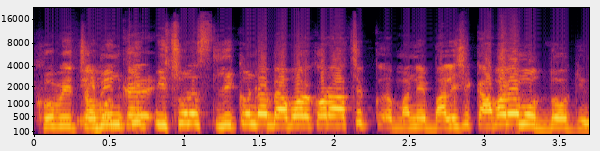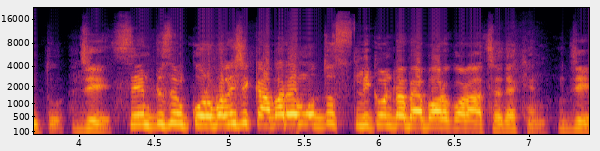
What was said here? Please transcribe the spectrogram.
খুবই চমৎকার। পিছনে স্লিকনটা ব্যবহার করা আছে মানে বালিশে কাবারের মধ্যেও কিন্তু। জি। সেম টু সেম কোরবালিশে কাবারের মধ্যে স্লিকনটা ব্যবহার করা আছে দেখেন। জি।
